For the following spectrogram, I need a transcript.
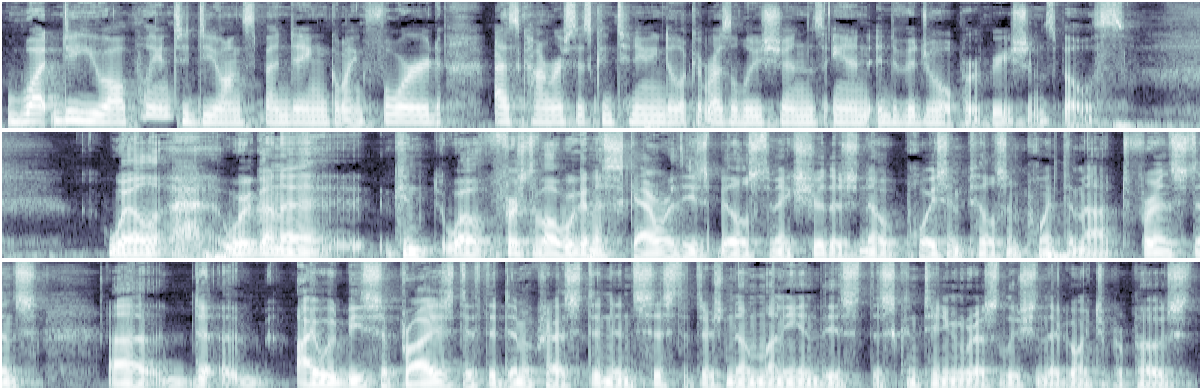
What do you all plan to do on spending going forward as Congress is continuing to look at resolutions and individual appropriations bills? Well, we're going to, well, first of all, we're going to scour these bills to make sure there's no poison pills and point them out. For instance, uh, I would be surprised if the Democrats didn't insist that there's no money in this this continuing resolution they're going to propose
